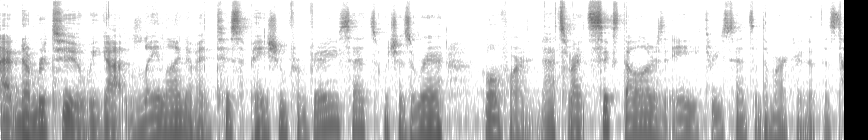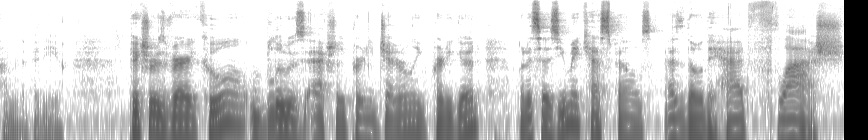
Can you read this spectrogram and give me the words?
At number two, we got Leyline of Anticipation from various sets, which is a rare. Going for it. That's right, $6.83 at the market at this time of the video. Picture is very cool. Blue is actually pretty generally pretty good, but it says you may cast spells as though they had flash.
